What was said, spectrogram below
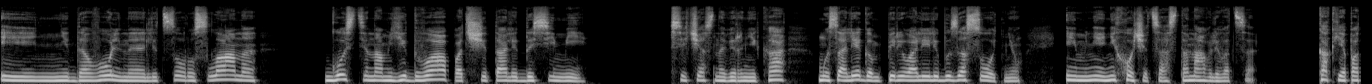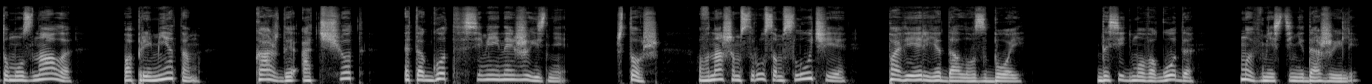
и недовольное лицо Руслана гости нам едва подсчитали до семи. Сейчас наверняка мы с Олегом перевалили бы за сотню, и мне не хочется останавливаться. Как я потом узнала, по приметам, каждый отчет — это год семейной жизни. Что ж, в нашем с Русом случае поверье дало сбой. До седьмого года мы вместе не дожили.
